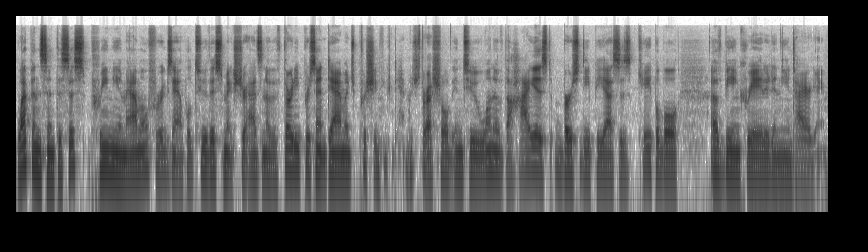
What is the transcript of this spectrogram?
weapon synthesis, premium ammo, for example, to this mixture adds another 30% damage, pushing your damage threshold into one of the highest burst DPSs capable of being created in the entire game.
